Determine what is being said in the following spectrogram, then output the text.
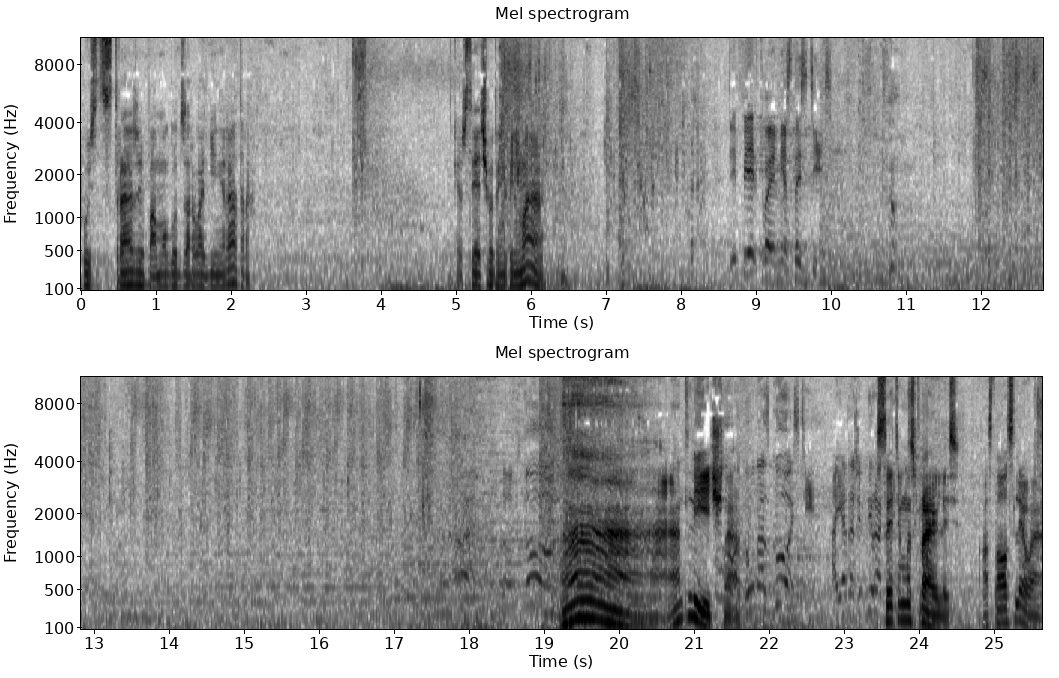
Пусть стражи помогут взорвать генератор. Кажется, я чего-то не понимаю. Теперь твое место здесь. А, отлично. О, да у нас гости. А я даже пирога С этим мы справились. Осталось левое.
